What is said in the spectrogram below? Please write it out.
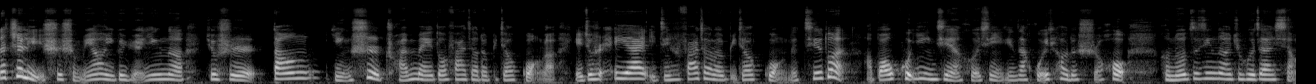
那这里是什么样一个原因呢？就是当影视传媒都发酵的比较广了，也就是 AI 已经是发酵的比较广的阶段啊，包括硬件核心已经在回调的时候，很多资金呢就会在想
